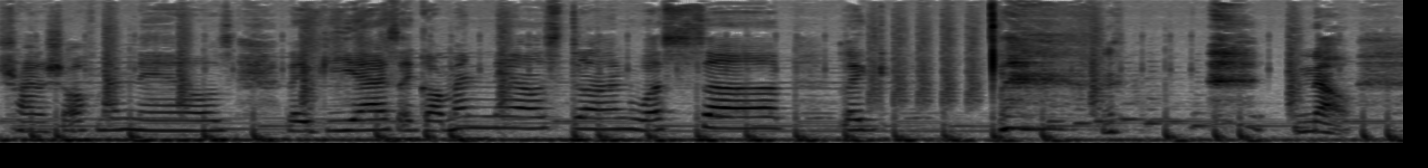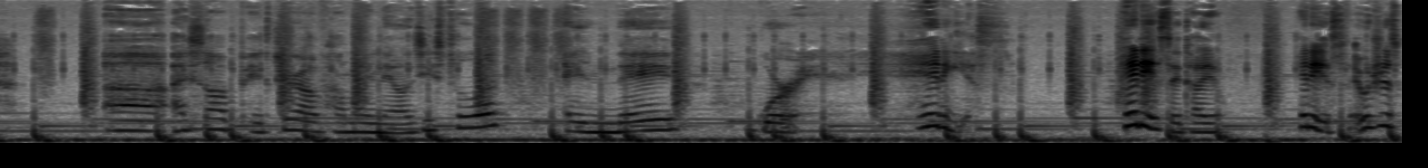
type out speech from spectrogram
trying to show off my nails, like yes, I got my nails done. What's up? Like, no. Uh, I saw a picture of how my nails used to look, and they were hideous. Hideous, I tell you. Hideous. It was just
